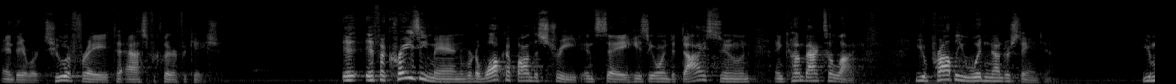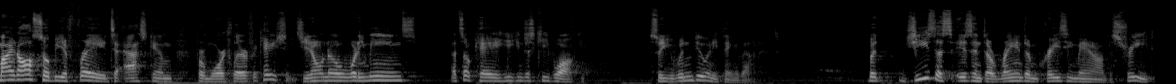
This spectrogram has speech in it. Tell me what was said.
and they were too afraid to ask for clarification. If a crazy man were to walk up on the street and say he's going to die soon and come back to life, you probably wouldn't understand him. You might also be afraid to ask him for more clarifications. You don't know what he means. That's okay. He can just keep walking. So you wouldn't do anything about it. But Jesus isn't a random crazy man on the street,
